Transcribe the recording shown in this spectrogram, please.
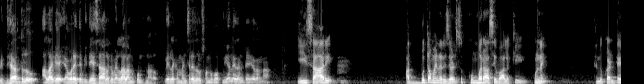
విద్యార్థులు అలాగే ఎవరైతే విదేశాలకు వెళ్ళాలనుకుంటున్నారో వీళ్ళకి మంచి రిజల్ట్స్ ఉండబోతున్నాయా? లేదంటే ఏదన్నా ఈసారి అద్భుతమైన రిజల్ట్స్ కుంభరాశి వాళ్ళకి ఉన్నాయి. ఎందుకంటే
